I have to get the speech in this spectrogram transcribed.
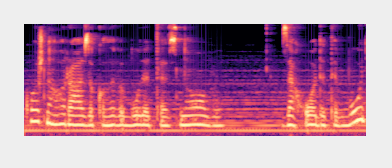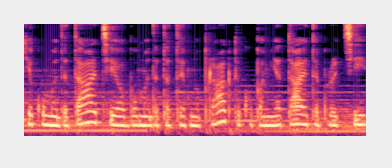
Кожного разу, коли ви будете знову заходити в будь-яку медитацію або медитативну практику, пам'ятайте про ці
